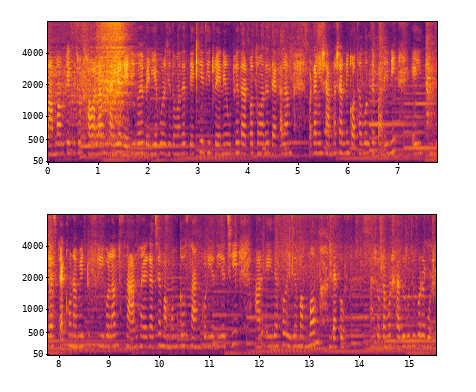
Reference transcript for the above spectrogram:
মাম্মামকে কিছু খাওয়ালাম, খাইয়ে রেডি হয়ে বেরিয়ে পড়েছি। তোমাদের দেখিয়েছি ট্রেনে উঠে তারপর তোমাদের দেখালাম বাট আমি সামনাসামনি কথা বলতে পারিনি। এই জাস্ট এখন আমি একটু ফ্রি হলাম, স্নান হয়ে গেছে। মাম্মামকেও স্নান করিয়ে দিয়েছি। আর এই দেখো, এই যে মাম্মাম, দেখো আসো কেমন সাজুগুজু করে বসে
